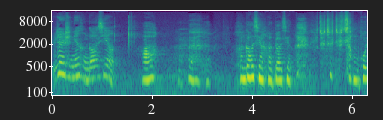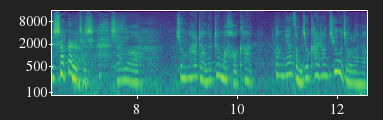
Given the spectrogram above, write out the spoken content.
认识您很高兴。啊？很高兴，很高兴。这这这怎么回事儿啊？这是小勇，舅妈长得这么好看，当年怎么就看上舅舅了呢？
